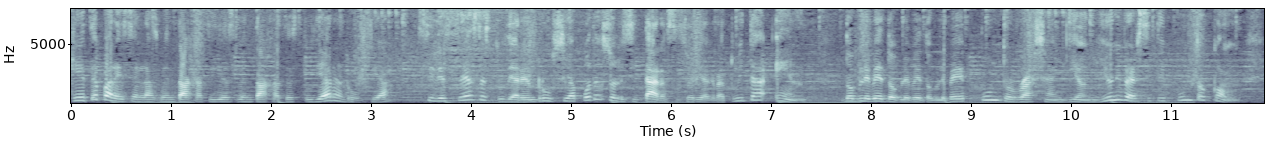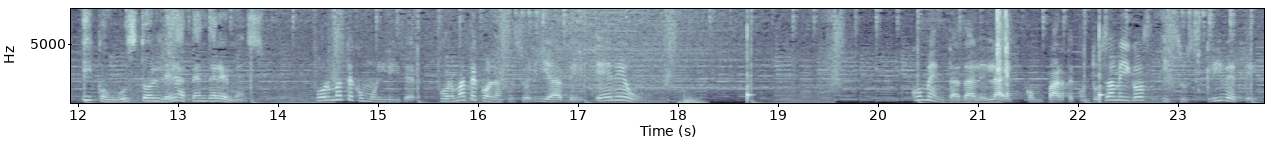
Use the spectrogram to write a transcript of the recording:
¿qué te parecen las ventajas y desventajas de estudiar en Rusia? Si deseas estudiar en Rusia, puedes solicitar asesoría gratuita en www.russian-university.com y con gusto le atenderemos. Fórmate como un líder, fórmate con la asesoría de RU. Comenta, dale like, comparte con tus amigos y suscríbete.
